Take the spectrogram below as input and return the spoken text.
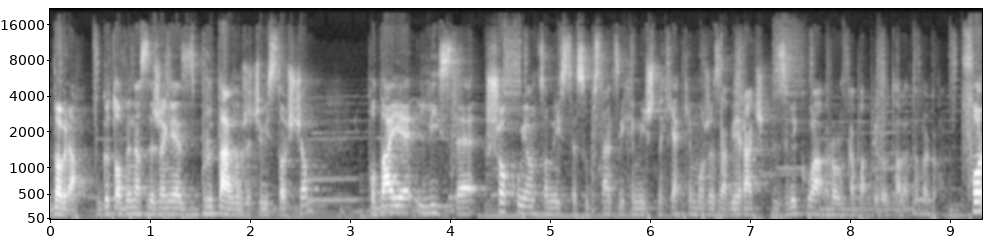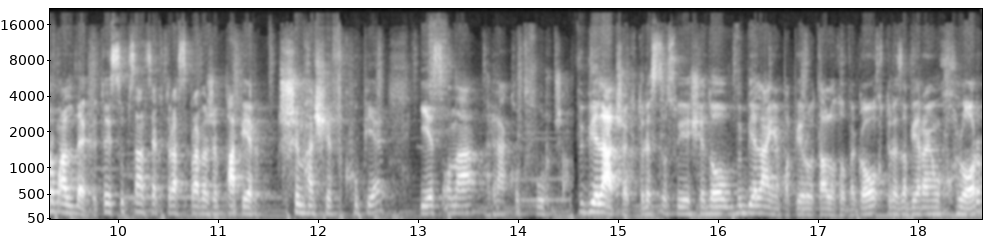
Dobra, gotowy na zderzenie z brutalną rzeczywistością? Podaję listę, szokującą listę substancji chemicznych, jakie może zawierać zwykła rolka papieru toaletowego. Formaldehyd to jest substancja, która sprawia, że papier trzyma się w kupie i jest ona rakotwórcza. Wybielacze, które stosuje się do wybielania papieru toaletowego, które zawierają chlor,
